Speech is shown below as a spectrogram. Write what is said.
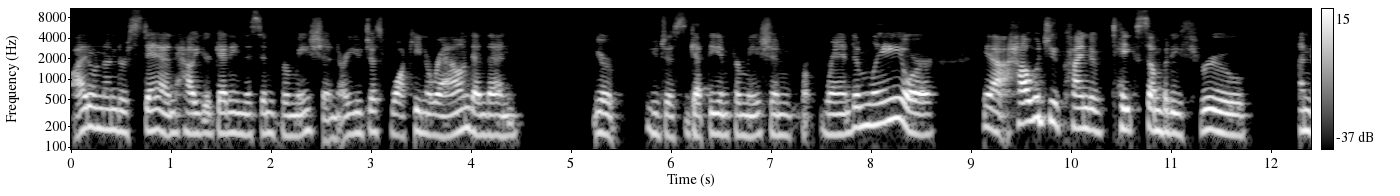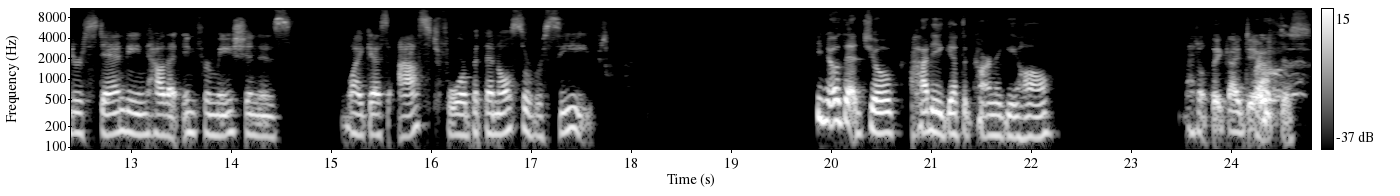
I don't understand how you're getting this information. Are you just walking around and then you're you just get the information randomly? Or yeah how would you kind of take somebody through understanding how that information is well, i guess asked for but then also received? You know that joke how do you get to carnegie hall? I don't think i do. Practice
